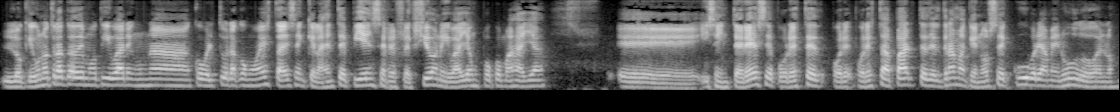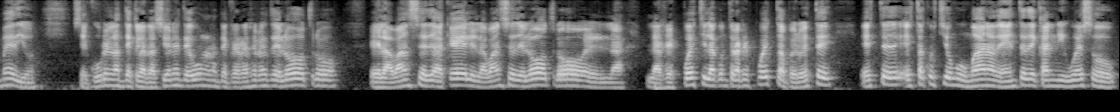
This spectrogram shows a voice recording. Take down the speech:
lo que uno trata de motivar en una cobertura como esta es en que la gente piense, reflexione y vaya un poco más allá eh, y se interese por, este, por, esta parte del drama que no se cubre a menudo en los medios. Se cubren las declaraciones de uno, las declaraciones del otro, el avance de aquel, el avance del otro, la, respuesta y la contrarrespuesta, pero este, este, esta cuestión humana de gente de carne y hueso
